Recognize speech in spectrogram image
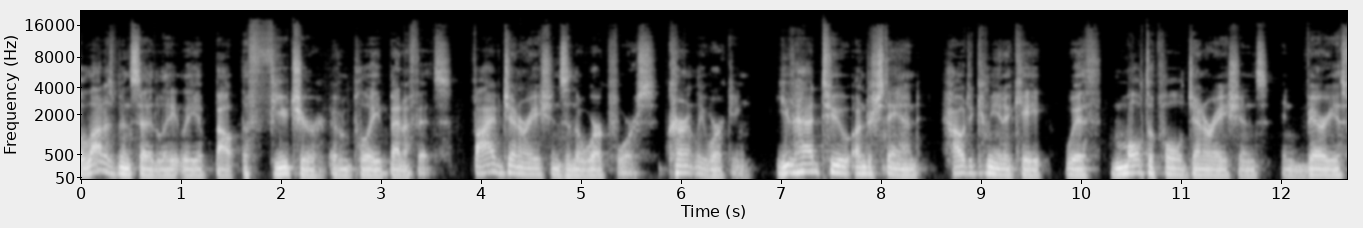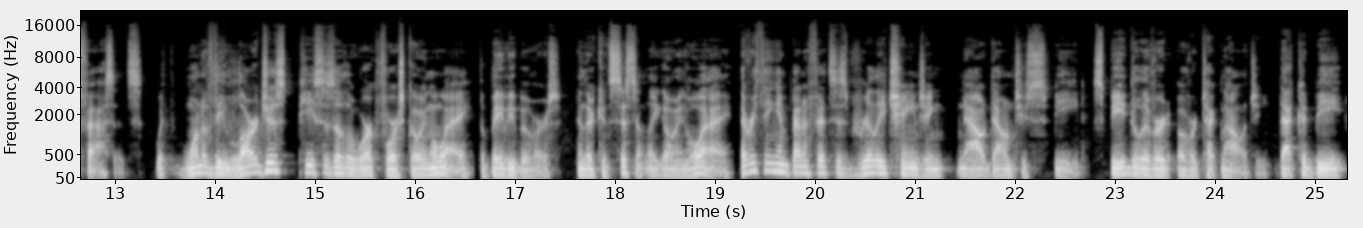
A lot has been said lately about the future of employee benefits. Five generations in the workforce currently working. You've had to understand how to communicate with multiple generations in various facets. With one of the largest pieces of the workforce going away, the baby boomers, and they're consistently going away, everything in benefits is really changing now down to speed, speed delivered over technology. That could be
